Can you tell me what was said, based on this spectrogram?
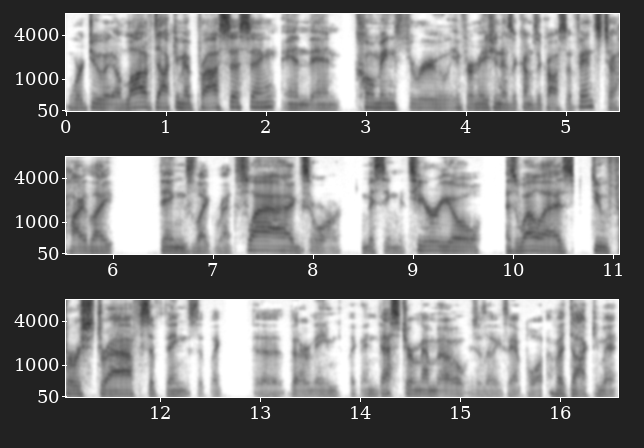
we're doing a lot of document processing and then combing through information as it comes across the fence to highlight things like red flags or missing material, as well as do first drafts of things that like the, that are named like investor memo, which is an example of a document.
